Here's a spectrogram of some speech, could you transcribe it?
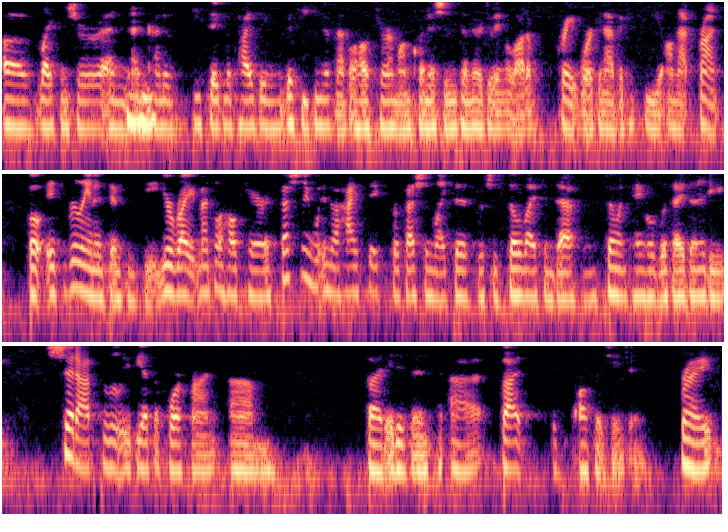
of licensure and, mm-hmm. and kind of destigmatizing the seeking of mental health care among clinicians. And they're doing a lot of great work and advocacy on that front. But it's really in its infancy. You're right. Mental health care, especially in a high stakes profession like this, which is so life and death and so entangled with identity, should absolutely be at the forefront, um, but it isn't. Uh, but it's also changing. Right.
